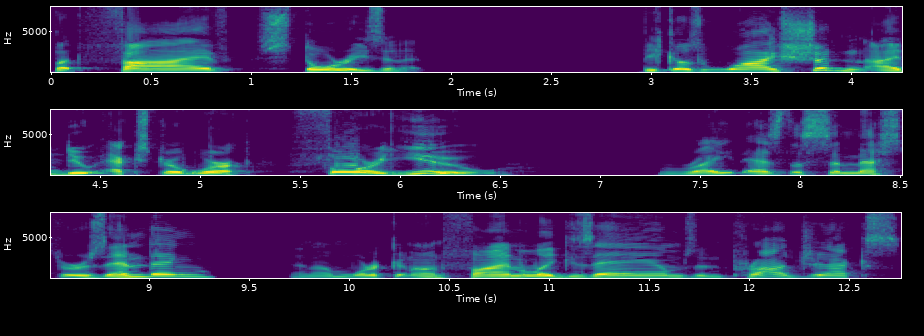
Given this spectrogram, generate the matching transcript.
but five stories in it. Because why shouldn't I do extra work for you right as the semester is ending and I'm working on final exams and projects,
